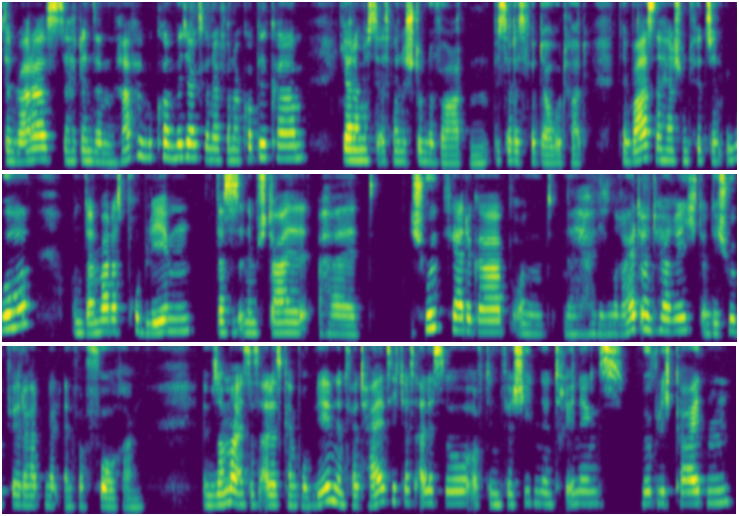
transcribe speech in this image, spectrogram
dann war das, er hat dann seinen Hafer bekommen mittags, wenn er von der Koppel kam. Ja, dann musste er erstmal eine Stunde warten, bis er das verdaut hat. Dann war es nachher schon 14 Uhr und dann war das Problem, dass es in dem Stall halt Schulpferde gab und naja, diesen Reitunterricht und die Schulpferde hatten halt einfach Vorrang. Im Sommer ist das alles kein Problem, dann verteilt sich das alles so auf den verschiedenen Trainingsmöglichkeiten.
